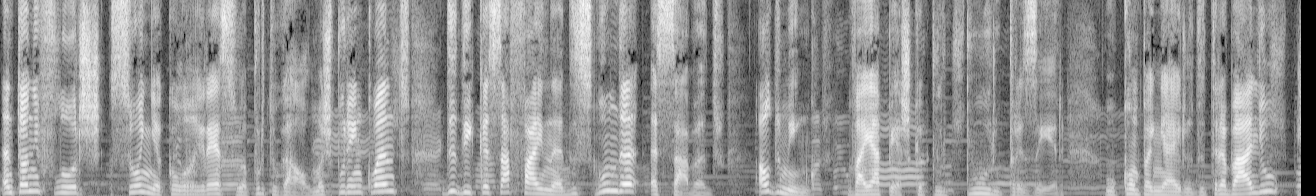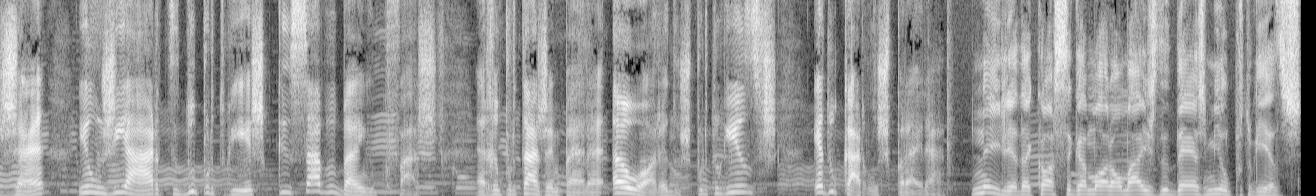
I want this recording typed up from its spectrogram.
António Flores sonha com o regresso a Portugal, mas por enquanto dedica-se à faina de segunda a sábado. Ao domingo, vai à pesca por puro prazer. O companheiro de trabalho, Jean, elogia a arte do português que sabe bem o que faz. A reportagem para A Hora dos Portugueses é do Carlos Pereira. Na ilha da Córcega moram mais de 10 mil portugueses,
